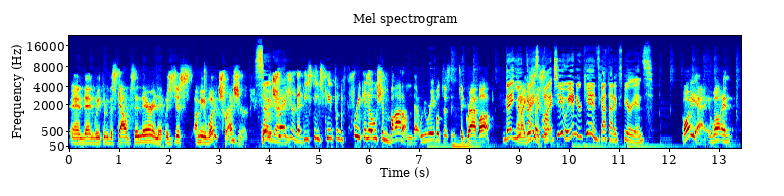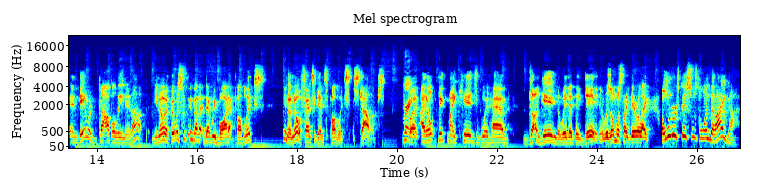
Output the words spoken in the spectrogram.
and then we threw the scallops in there, and it was just, I mean, what a treasure. So what a good. treasure that these things came from the freaking ocean bottom that we were able to, to grab up. That you And I guess guys I caught said- too, and your kids got that experience. Oh, yeah. Well, and, and they were gobbling it up. You know, if it was something that, that we bought at Publix, you know, no offense against Publix scallops, Right. but I don't think my kids would have dug in the way that they did. It was almost like they were like, I wonder if this was the one that I got.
